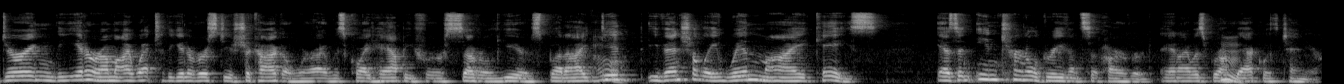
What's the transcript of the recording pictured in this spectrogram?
during the interim, I went to the University of Chicago, where I was quite happy for several years. But I Oh. did eventually win my case as an internal grievance at Harvard, and I was brought Hmm. back with tenure.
